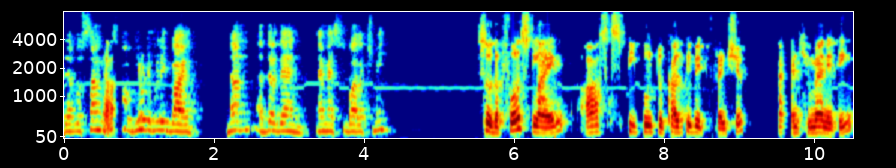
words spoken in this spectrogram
that was sung Yeah. so beautifully by none other than M.S. Subbalakshmi? So the first line asks people to cultivate friendship and humanity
